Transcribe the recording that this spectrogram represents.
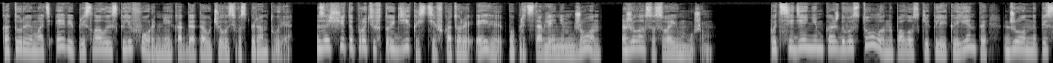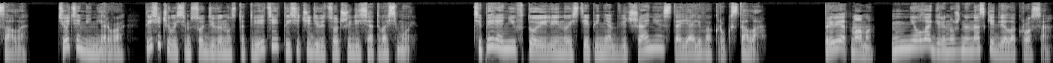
которые мать Эви прислала из Калифорнии, когда та училась в аспирантуре. Защита против той дикости, в которой Эви, по представлениям Джон, жила со своим мужем. Под сиденьем каждого стула на полоске клейкой ленты Джон написала «Тётя Минерва, 1893-1968». Теперь они в той или иной степени обветшания стояли вокруг стола. «Привет, мама. Мне в лагере нужны носки для лакросса».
